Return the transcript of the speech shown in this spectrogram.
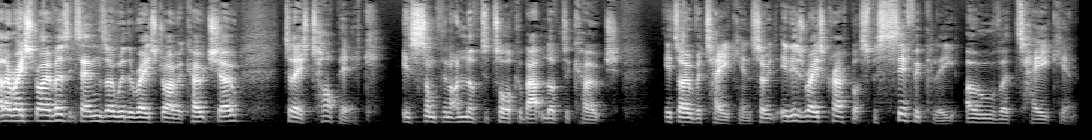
Hello, race drivers. It's Enzo with the Race Driver Coach Show. Today's topic is something I love to talk about, love to coach. It's overtaking. So it, is racecraft, but specifically overtaking,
